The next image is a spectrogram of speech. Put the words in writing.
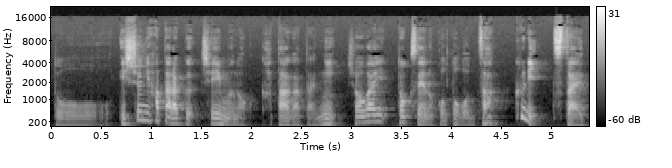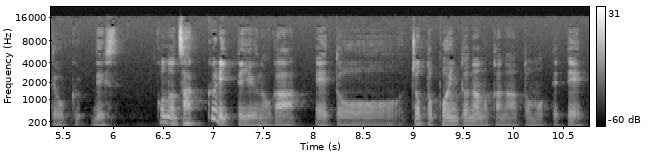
と一緒に働くチームの方々に障害特性のことをざっくり伝えておくです。このざっくりっていうのが、えーと、ちょっとポイントなのかなと思ってて、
